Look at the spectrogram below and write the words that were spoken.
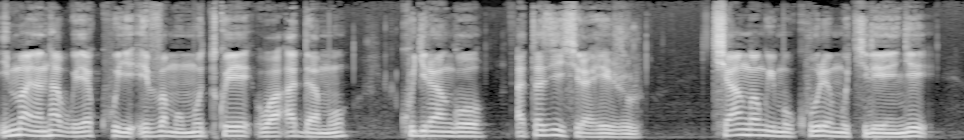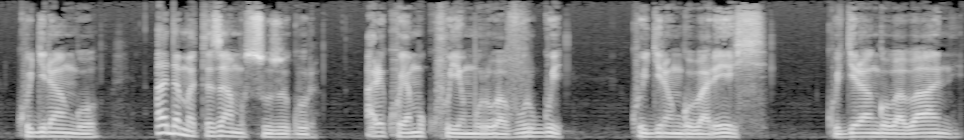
imana ntabwo yakuye eva mu mutwe wa adamu kugira ngo atazishyira hejuru cyangwa ngo imukure mu kirenge kugira ngo adamu atazamusuzugura. Ariko yamukuye mu rubavu rwe kugira ngo bareshye kugira ngo babane.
